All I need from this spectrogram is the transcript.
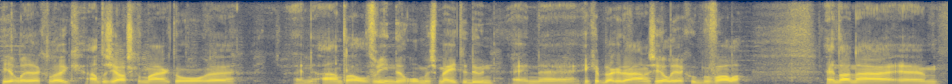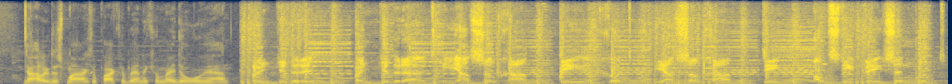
Heel erg leuk, enthousiast gemaakt door eh, een aantal vrienden om eens mee te doen. En eh, ik heb dat gedaan, is heel erg goed bevallen. En daarna ehm, ja, had ik de smaak te pakken, ben ik ermee doorgegaan. Puntje erin, puntje eruit, ja zo gaat het goed. Ja zo gaat het als die wezen moet.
